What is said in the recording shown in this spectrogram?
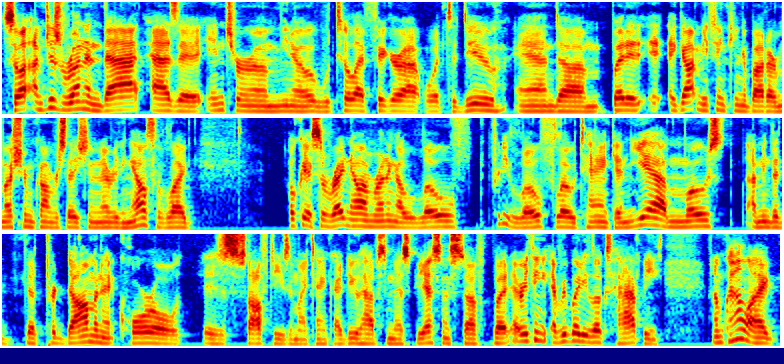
so I'm just running that as an interim, you know, until I figure out what to do. And um, but it, it got me thinking about our mushroom conversation and everything else of like, okay, so right now I'm running a low, pretty low flow tank, and yeah, most, I mean, the the predominant coral is softies in my tank. I do have some SPS and stuff, but everything, everybody looks happy. I'm kind of like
